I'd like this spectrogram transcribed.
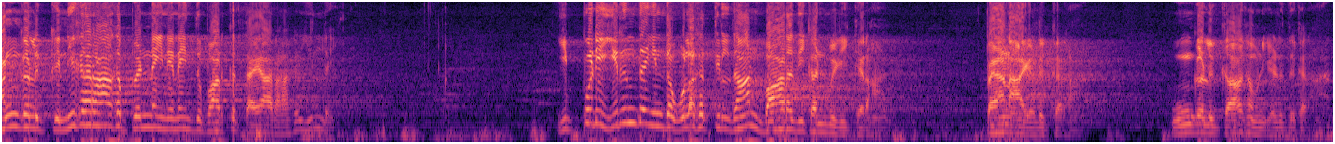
தங்களுக்கு நிகராக பெண்ணை நினைந்து பார்க்க தயாராக இல்லை. இப்படி இருந்த இந்த உலகத்தில் தான் பாரதி கண் விழிக்கிறான் பேனா எடுக்கிறான் உங்களுக்காக அவன் எழுதுகிறான்.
